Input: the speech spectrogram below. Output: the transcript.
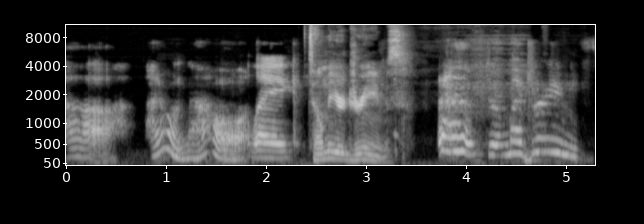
Ah, uh, I don't know. Like, tell me your dreams. my dreams.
